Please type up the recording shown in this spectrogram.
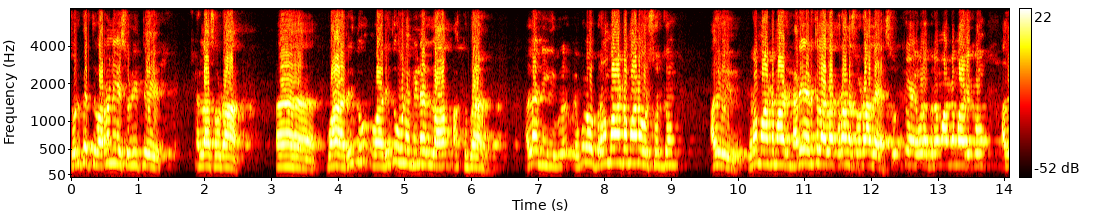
சொர்க்கத்து வர்ணனையை சொல்லிட்டு எல்லாம் சொல்கிறான் வா ரிது வா ரிதுன மினல்லா அக்பர். அல்லாஹ் நீங்கள் எவ்வளோ பிரம்மாண்டமான ஒரு சொர்க்கம். அது பிரம்மாண்டமா இருக்கு. நிறைய இடத்துல எல்லாம் குரான சொல்றாங்க. சொர்க்கம் எவ்வளவு பிரம்மாண்டமா இருக்கும். அது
